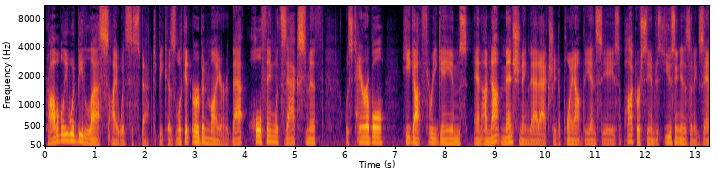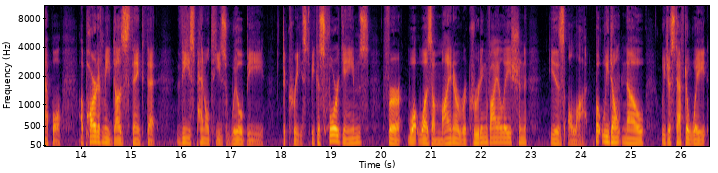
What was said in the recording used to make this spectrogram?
probably would be less, I would suspect, because look at Urban Meyer. That whole thing with Zach Smith was terrible. He got three games, and I'm not mentioning that actually to point out the NCAA's hypocrisy. I'm just using it as an example. A part of me does think that these penalties will be decreased because four games for what was a minor recruiting violation is a lot. But we don't know. We just have to wait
